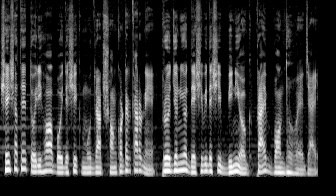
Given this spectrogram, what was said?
সেই সাথে তৈরি হওয়া বৈদেশিক মুদ্রার সংকটের কারণে প্রয়োজনীয় দেশি বিদেশি বিনিয়োগ প্রায় বন্ধ হয়ে যায়।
